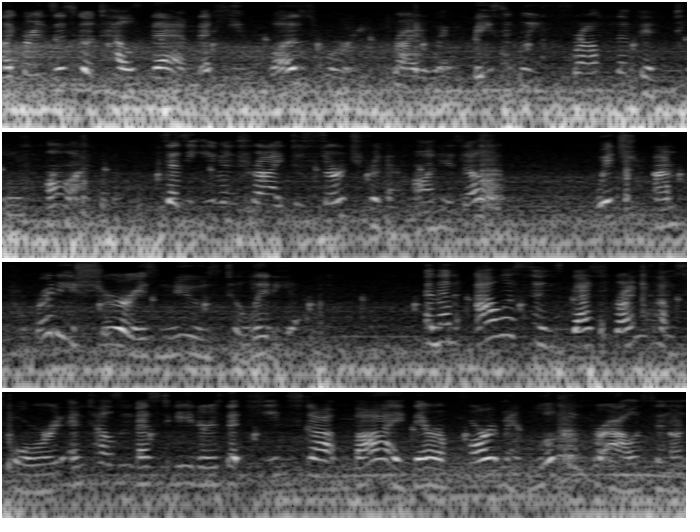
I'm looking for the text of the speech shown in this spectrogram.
Like Francisco tells them that he was worried right away, basically from the 15th on. Says he even tried to search for them on his own, which I'm pretty sure is news to Lydia. And then Allison's best friend comes forward and tells investigators that he'd stopped by their apartment looking for Allison on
